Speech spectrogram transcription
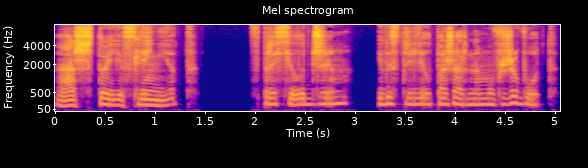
«А что, если нет?» — спросил Джим и выстрелил пожарному в живот.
